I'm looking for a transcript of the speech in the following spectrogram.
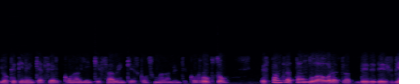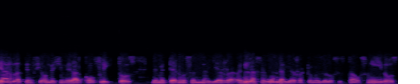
lo que tienen que hacer con alguien que saben que es consumadamente corrupto, están tratando ahora de, desviar la atención, de generar conflictos, de meternos en una guerra, en una segunda guerra que no es de los Estados Unidos,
